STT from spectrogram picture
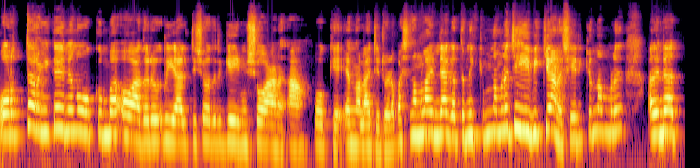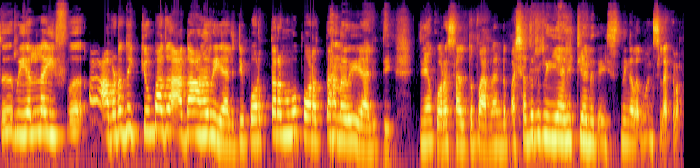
പുറത്തിറങ്ങിക്കഴിഞ്ഞ് നോക്കുമ്പോൾ ഓ അതൊരു റിയാലിറ്റി ഷോ അതൊരു ഗെയിം ഷോ ആണ്. ആ ഓക്കെ എന്നുള്ള ആറ്റിറ്റ്യൂഡ് പക്ഷെ നമ്മൾ അതിന്റെ അകത്ത് നിൽക്കുമ്പോൾ നമ്മൾ ജീവിക്കുകയാണ്. ശരിക്കും നമ്മൾ അതിന്റെ അകത്ത് റിയൽ ലൈഫ് അവിടെ നിൽക്കുമ്പോൾ അത് അതാണ് റിയാലിറ്റി പുറത്തിറങ്ങുമ്പോൾ പുറത്താണ് റിയാലിറ്റി ഞാൻ കുറേ സ്ഥലത്ത് പറഞ്ഞിട്ടുണ്ട്. പക്ഷെ അതൊരു റിയാലിറ്റിയാണ് ഗൈസ് നിങ്ങളത് മനസ്സിലാക്കണം.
